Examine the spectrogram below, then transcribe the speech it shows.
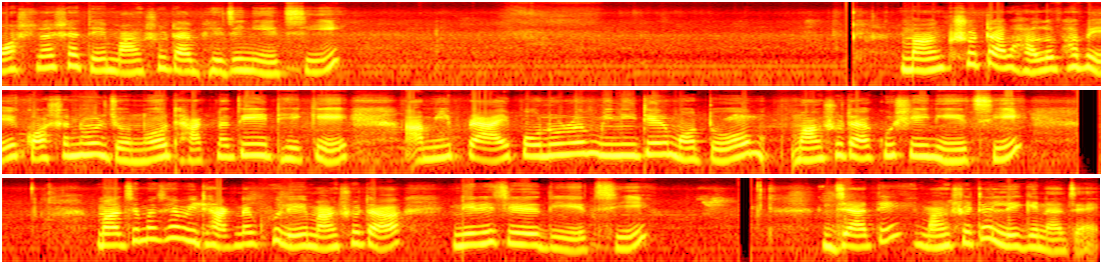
মশলার সাথে মাংসটা ভেজে নিয়েছি। মাংসটা ভালোভাবে কষানোর জন্য ঢাকনা দিয়ে ঢেকে আমি প্রায় পনেরো মিনিটের মতো মাংসটা কষিয়ে নিয়েছি। মাঝে মাঝে আমি ঢাকনা খুলে মাংসটা নেড়ে চেড়ে দিয়েছি। যাতে মাংসটা লেগে না যায়।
